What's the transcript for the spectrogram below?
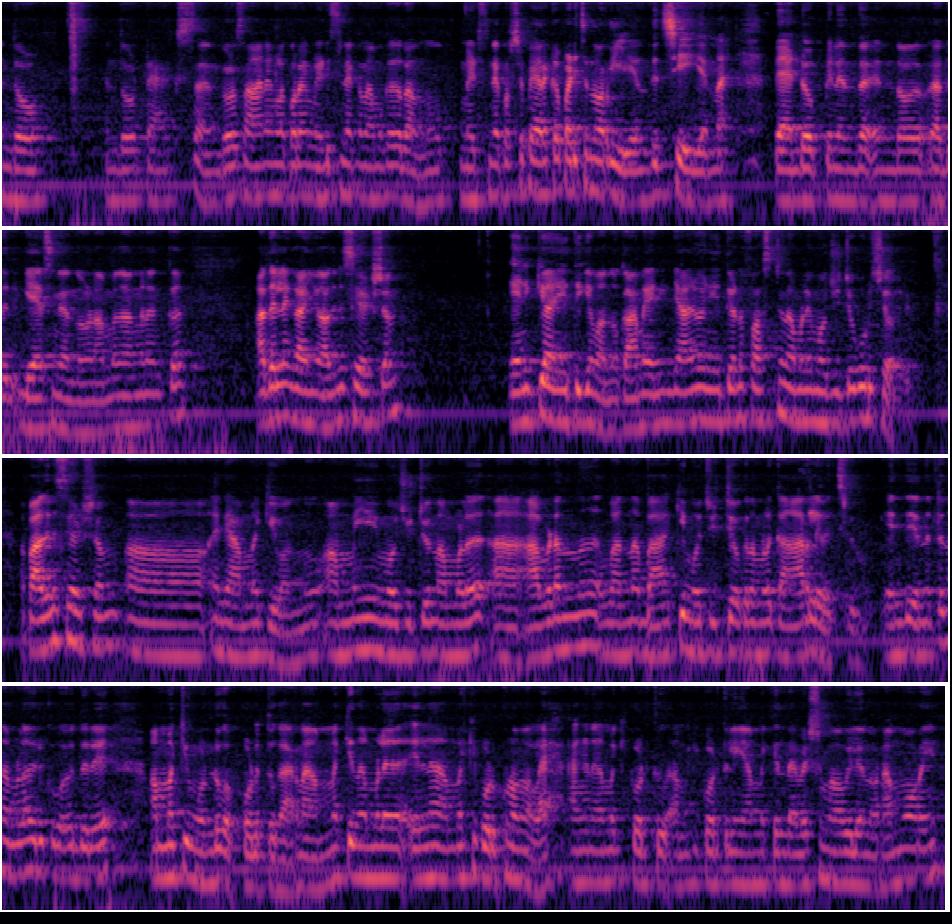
എന്തോ എന്തോ ടാക്സ് എന്തോ സാധനങ്ങൾ കുറേ മെഡിസിനൊക്കെ നമുക്ക് തന്നു. മെഡിസിനെ കുറച്ച് പേരൊക്കെ പഠിച്ചെന്ന് പറയില്ലേ എന്ത് ചെയ്യുന്ന ലാൻഡോപ്പിന് എന്തോ എന്തോ അത് ഗ്യാസിന് എന്തോ അപ്പോൾ അങ്ങനെയൊക്കെ അതെല്ലാം കഴിഞ്ഞു. അതിനുശേഷം എനിക്കും അനിയത്തിക്ക് വന്നു. കാരണം എനിക്ക് ഞാനും അനിയത്തിയാണ് ഫസ്റ്റ് നമ്മൾ മൊജിറ്റ് കുടിച്ചവർ അപ്പോൾ അതിനുശേഷം എന്റെ അമ്മയ്ക്ക് വന്നു. അമ്മയും മൊജിറ്റോ നമ്മൾ അവിടെ നിന്ന് വന്ന ബാക്കി മൊജിറ്റോ ഒക്കെ നമ്മൾ കാറിൽ വെച്ചിരുന്നു. എന്റെ എന്നിട്ട് നമ്മൾ ഒരു ഇതിൽ അമ്മയ്ക്കും കൊണ്ട് കൊടുത്തു. കാരണം അമ്മയ്ക്ക് നമ്മൾ എല്ലാം അമ്മയ്ക്ക് കൊടുക്കണമെന്നുള്ളേ അങ്ങനെ അമ്മയ്ക്ക് കൊടുത്തു. അമ്മയ്ക്ക് കൊടുത്തില്ലെങ്കിൽ അമ്മയ്ക്ക് എന്താ വിഷമാവില്ല എന്ന് പറഞ്ഞു. അമ്മ പറയും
